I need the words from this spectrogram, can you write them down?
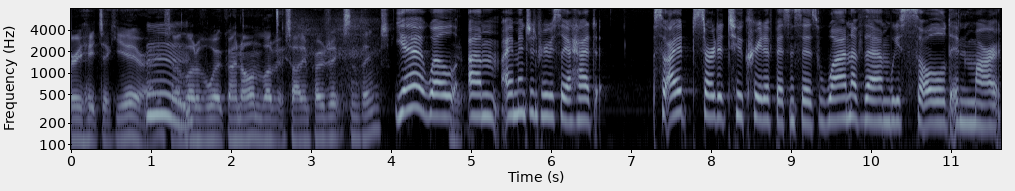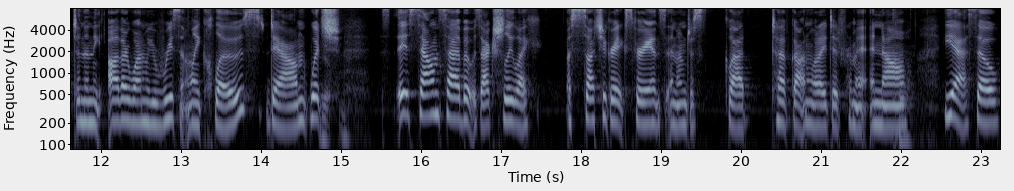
very hectic year, right? So a lot of work going on, a lot of exciting projects and things. Yeah, well, Yeah. um, I mentioned previously I had, so I had started two creative businesses. One of them we sold in March, and then the other one we recently closed down, which it sounds sad, but was actually like a, such a great experience, and I'm just glad to have gotten what I did from it. And now, Cool. yeah, so.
